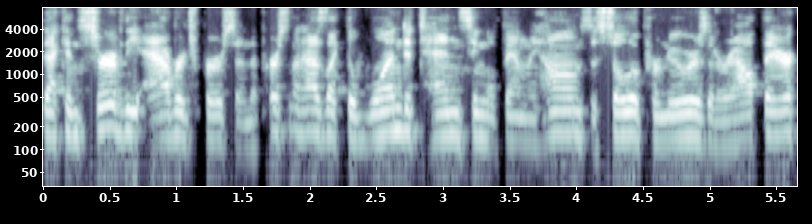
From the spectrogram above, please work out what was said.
that can serve the average person the person that has like the one to ten single family homes the solopreneurs that are out there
